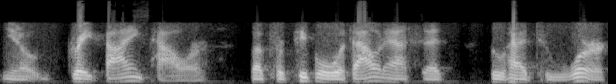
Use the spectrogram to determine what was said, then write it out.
you know, great buying power. But for people without assets who had to work,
